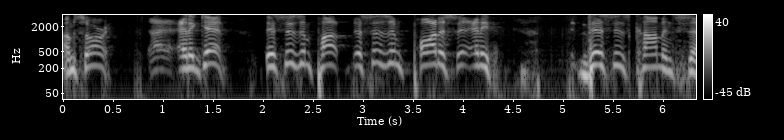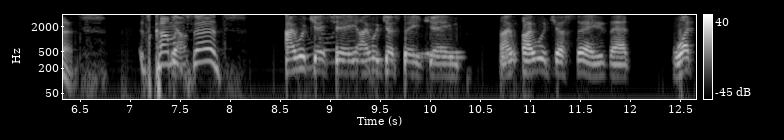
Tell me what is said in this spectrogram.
I'm sorry. And again, this isn't pop. This isn't partisan anything. This is common sense. It's common yeah. sense. I would just say. I would just say, Jay. I, I would just say that what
